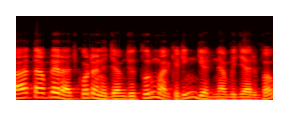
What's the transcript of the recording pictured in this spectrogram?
આ હતા આપણે રાજકોટ અને જામજોધપુર માર્કેટિંગ યાર્ડના બજાર ભાવ.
